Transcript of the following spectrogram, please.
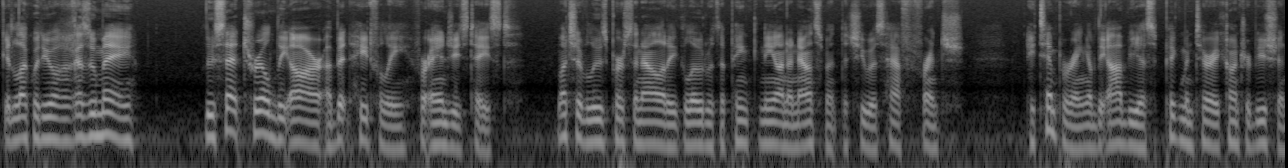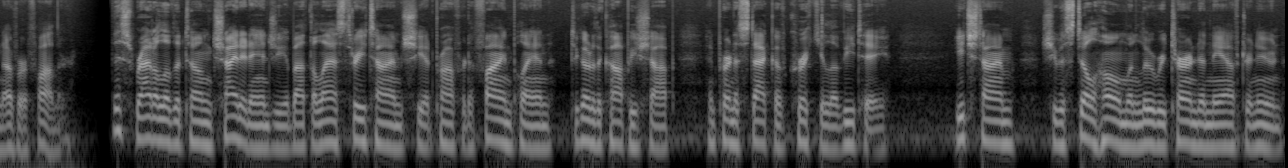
Good luck with your resume. Lucette trilled the R a bit hatefully for Angie's taste. Much of Lou's personality glowed with a pink neon announcement that she was half French, a tempering of the obvious pigmentary contribution of her father. This rattle of the tongue chided Angie about the last three times she had proffered a fine plan to go to the copy shop and print a stack of curricula vitae. Each time, she was still home when Lou returned in the afternoon,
